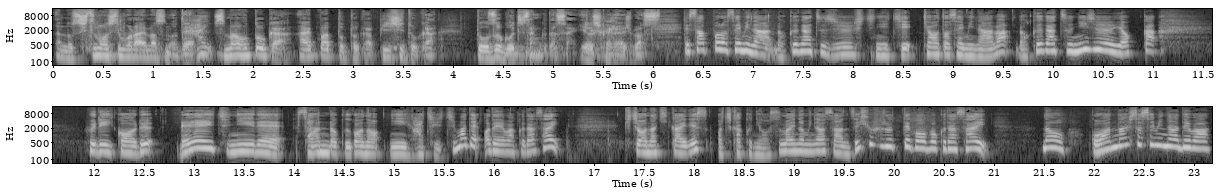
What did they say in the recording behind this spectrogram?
あの、質問してもらいますので、はい、スマホとか iPad とか PC とか、どうぞご持参ください。よろしくお願いします。札幌セミナー6月17日、京都セミナーは6月24日、フリーコール0120-365-281までお電話ください。貴重な機会です。お近くにお住まいの皆さん、ぜひふるってご応募ください。なお、ご案内したセミナーでは、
